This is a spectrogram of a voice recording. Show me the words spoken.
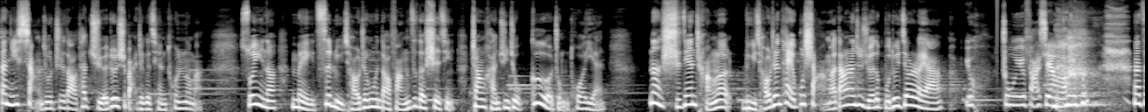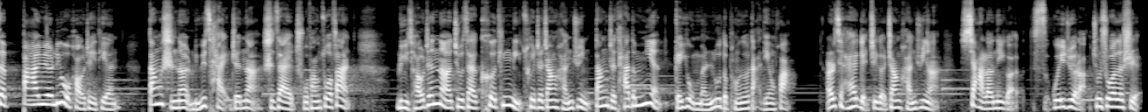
但你想就知道，他绝对是把这个钱吞了嘛。所以呢，每次吕乔真问到房子的事情，张含俊就各种拖延。那时间长了，吕乔真他也不傻嘛，当然就觉得不对劲儿了呀。哟，终于发现了。那在八月六号这天，当时呢，吕彩珍呐是在厨房做饭。吕乔珍呢，就在客厅里催着张含俊，当着他的面给有门路的朋友打电话，而且还给这个张含俊啊下了那个死规矩了，就说的是，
